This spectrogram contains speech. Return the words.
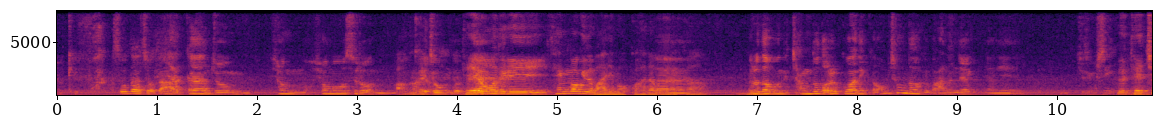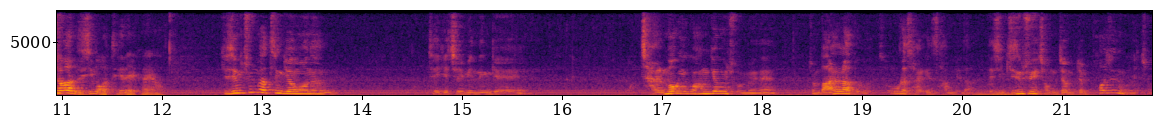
이렇게 확 쏟아져 나. 약간 좀 혐, 혐오스러운 아, 그 정도. 대형어들이 생먹이도 많이 먹고 하다 네. 보니까 그러다 보니 장도 넓고 하니까 엄청나게 많은 양- 양의 기생충. 그 대처가 늦으면 어떻게 될까요? 기생충 같은 경우는 되게 재밌는 게 잘 먹이고 환경이 좋으면은 좀 말라도 오래 살긴 삽니다. 대신 기생충이 점점점 퍼지는 거겠죠.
